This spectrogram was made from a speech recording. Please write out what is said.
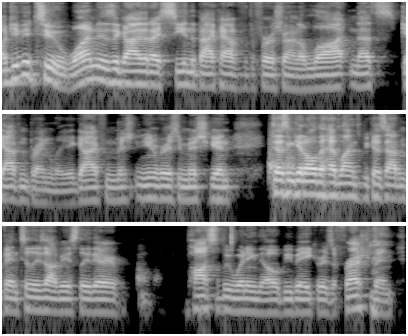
I'll give you two. One is a guy that I see in the back half of the first round a lot, and that's Gavin Brindley, a guy from the University of Michigan. Doesn't get all the headlines because Adam Fantilli's obviously there possibly winning the Hobey Baker as a freshman.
